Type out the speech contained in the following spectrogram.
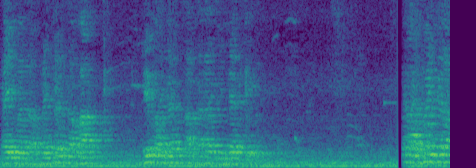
काही माझा पैठणचा भाग हे माझ्या सातारा जिल्ह्यातले. अर्पण करा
